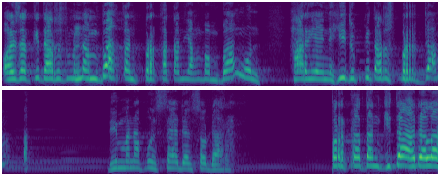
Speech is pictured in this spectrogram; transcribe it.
Oleh saat kita harus menambahkan perkataan yang membangun hari ini hidup kita harus berdampak. Di mana pun saya dan saudara. Perkataan kita adalah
